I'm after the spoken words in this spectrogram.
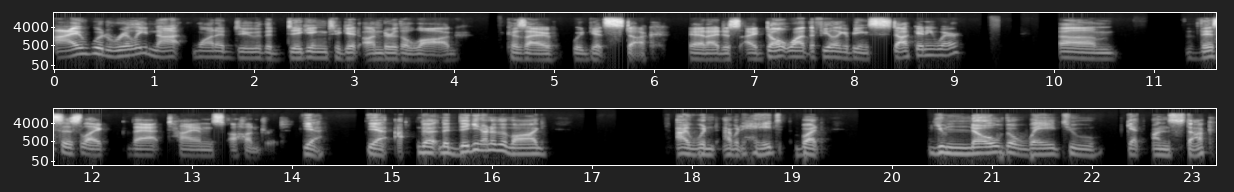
I would really not want to do the digging to get under the log because I would get stuck. And I just I don't want the feeling of being stuck anywhere. Um this is like that times a hundred. Yeah, yeah. the the digging under the log, I wouldn't. I would hate, but you know the way to get unstuck,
